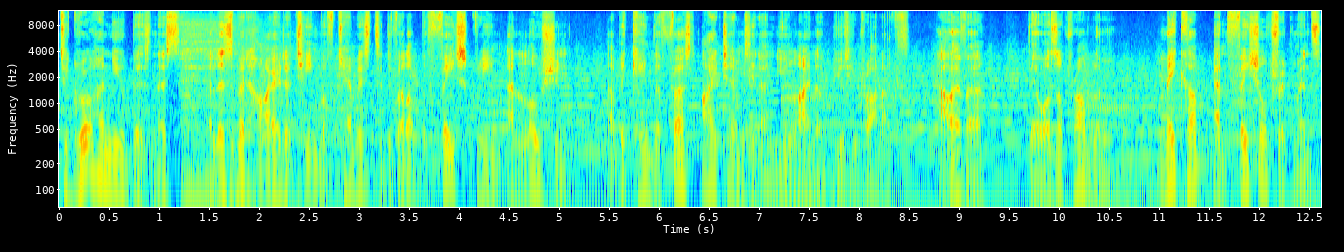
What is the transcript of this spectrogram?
To grow her new business, Elizabeth hired a team of chemists to develop the face cream and lotion that became the first items in her new line of beauty products. However, there was a problem. Makeup and facial treatments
